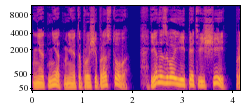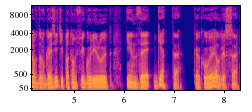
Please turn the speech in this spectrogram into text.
Нет-нет, мне это проще простого. Я называю ей пять вещей, правда, в газете потом фигурирует «in the ghetto», как у Элвиса,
